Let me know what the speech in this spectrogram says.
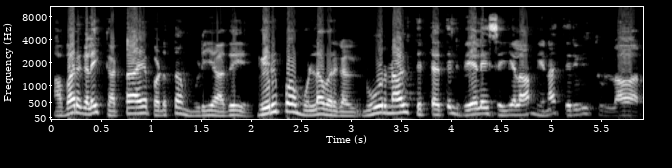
அவர்களை கட்டாயப்படுத்த முடியாது. விருப்பம் உள்ளவர்கள் நூறு நாள் திட்டத்தில் வேலை செய்யலாம் என தெரிவித்துள்ளார்.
